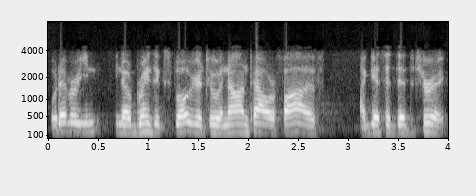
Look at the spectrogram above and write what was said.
whatever you, you know brings exposure to a non-power five, I guess it did the trick.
